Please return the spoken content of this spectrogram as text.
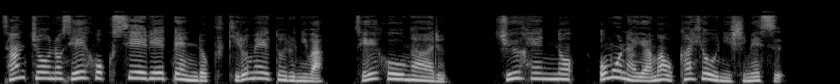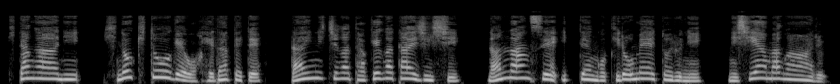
山頂の西北西 0.6km には、西方がある。周辺の主な山を下標に示す。北側に、日の木峠を隔てて、大日が竹が対峙し、南南西 1.5km に西山がある。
